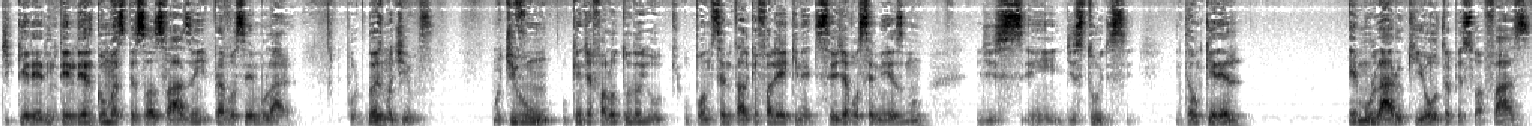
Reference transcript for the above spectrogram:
de querer entender como as pessoas fazem para você emular. Por dois motivos. Motivo um, o que a gente já falou tudo, o, o ponto central que eu falei aqui, né? De seja você mesmo, de, de estude-se. Então, querer emular o que outra pessoa faz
